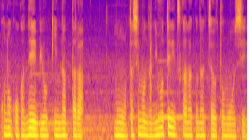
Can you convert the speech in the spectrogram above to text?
この子がね病気になったらもう私も何も手につかなくなっちゃうと思うし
